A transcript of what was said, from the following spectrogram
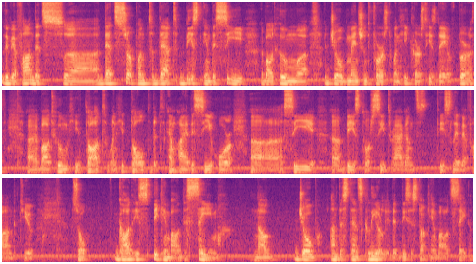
Leviathan, that's uh, that serpent, that beast in the sea, about whom uh, Job mentioned first when he cursed his day of birth, uh, about whom he thought when he told that am I the sea or uh, sea uh, beast or sea dragon, this Leviathan that you. So God is speaking about the same. Now Job understands clearly that this is talking about Satan.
